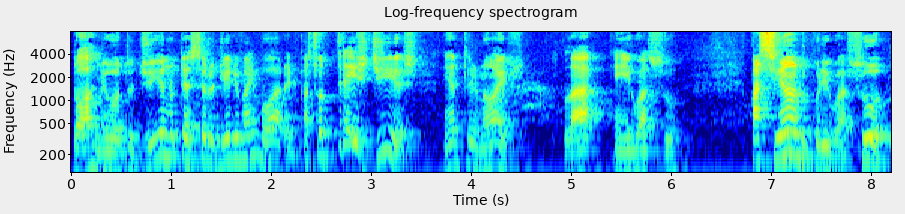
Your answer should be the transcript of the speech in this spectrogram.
dorme outro dia, no terceiro dia ele vai embora. Ele passou três dias entre nós, lá em Iguaçu. Passeando por Iguaçu,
